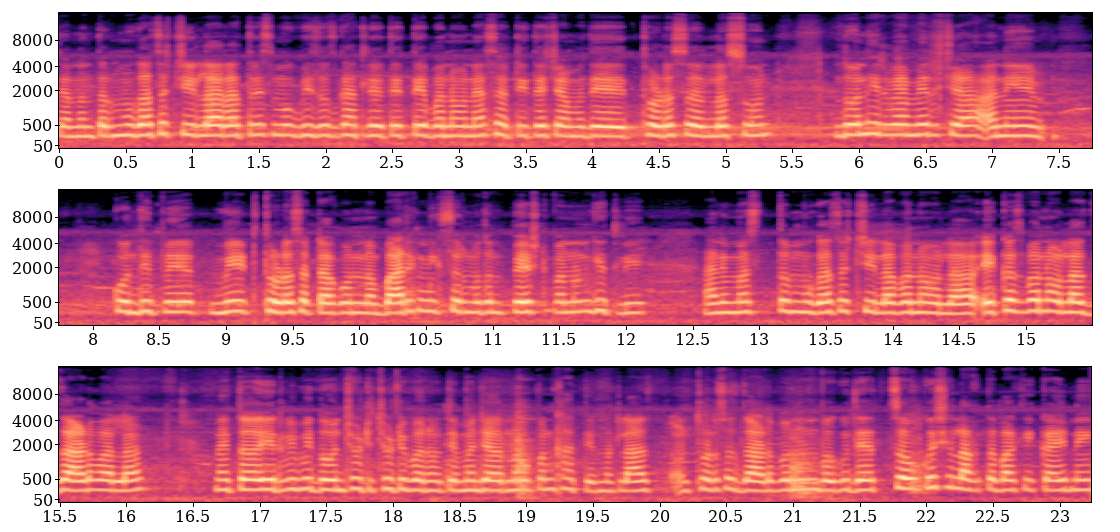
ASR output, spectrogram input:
त्यानंतर मुगाचा चिला रात्रीच मूग भिजत घातले होते ते बनवण्यासाठी. त्याच्यामध्ये थोडंसं लसूण दोन हिरव्या मिरच्या आणि कोणती पे मीठ थोडंसं टाकून बारीक मिक्सरमधून पेस्ट बनवून घेतली. आणि मस्त मुगाचा चिला बनवला. एकच बनवला जाडवाला. नाही तर एरवी मी दोन छोटी छोटी बनवते. म्हणजे अर्णव पण खाते. म्हटलं आज थोडंसं जाड बनवून बघू द्या. चव कशी लागतं बाकी काही नाही.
